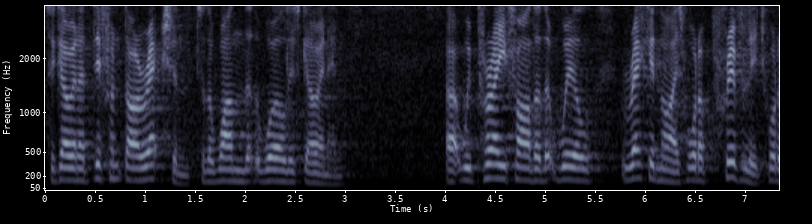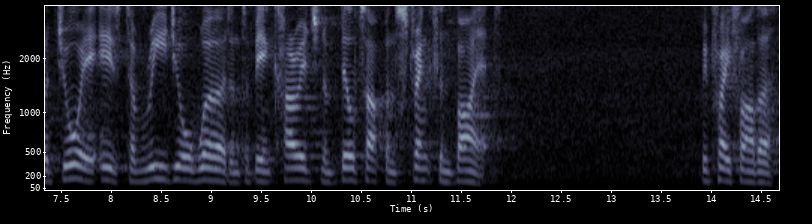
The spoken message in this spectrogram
to go in a different direction to the one that the world is going in. Uh, we pray, Father, that we'll recognize what a privilege, what a joy it is to read your word and to be encouraged and built up and strengthened by it. We pray, Father,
